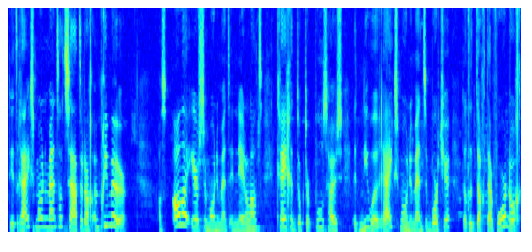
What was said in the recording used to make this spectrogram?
Dit Rijksmonument had zaterdag een primeur. Als allereerste monument in Nederland kreeg het Dr. Poelshuis het nieuwe Rijksmonumentenbordje dat de dag daarvoor nog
